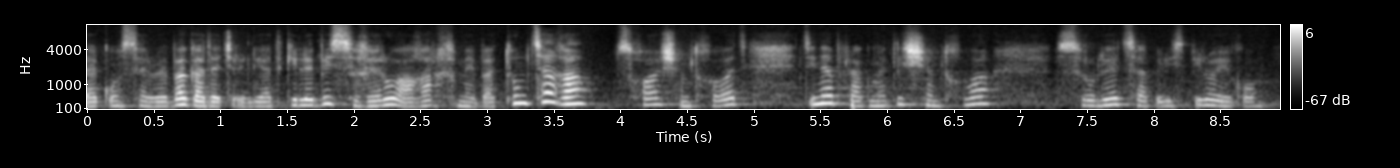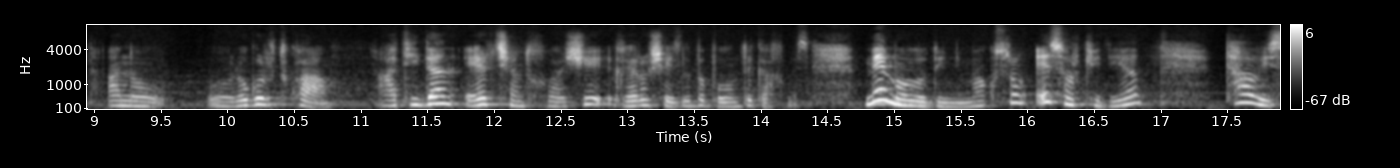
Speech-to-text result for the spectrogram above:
დაკონსერვება გადაჭრილი ადგილების, ღერო აღარ ხმება. თუმცა, სხვა შემთხვევაც, წინა ფრაგმენტის შემთხვევა სრულიად საპირისპირო იყო. ანუ, როგორ ვთქვა, 10-დან ერთ შემთხვევაში ღერო შეიძლება ბოლომდე გახმეს. მე მოლოდინი მაქვს, რომ ეს ორქიდეა თავის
